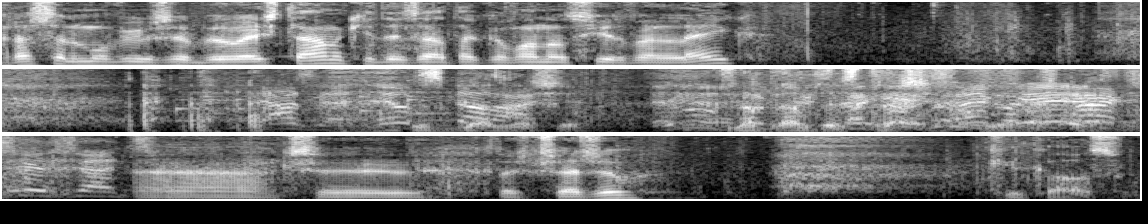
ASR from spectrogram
Russell mówił, że byłeś tam, kiedy zaatakowano Silver Lake? Zgadza się. Naprawdę strasznie. Eee, czy ktoś przeżył? Kilka osób.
